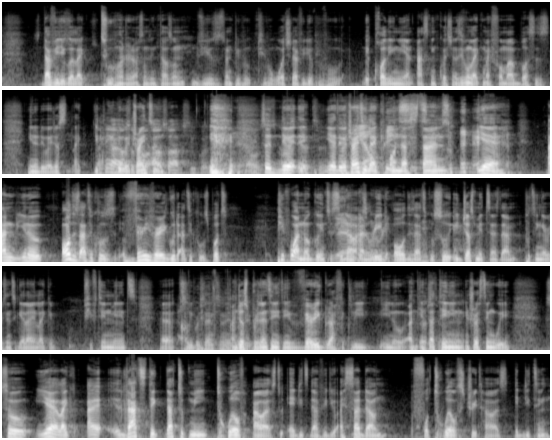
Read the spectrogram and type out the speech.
That video got like 200 or something thousand views and people people watched that video. People were calling me and asking questions even like my former bosses you know they were just like I think I they were trying call- to also asked you questions. I was- so they were to- yeah they were trying to Yeah, like pace, understand yeah and you know all these articles very very good articles but people are not going to sit Yeah, down and read read. all these articles so it just made sense that i'm putting everything together in like a 15 minutes uh, clip and just people. presenting it in a very graphically, you know, an Interesting, entertaining, yeah. interesting way. So yeah, like I that take that took me twelve hours to edit that video. I sat down for twelve straight hours editing.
